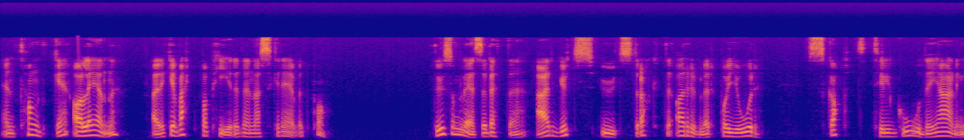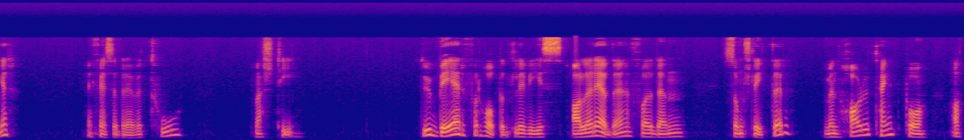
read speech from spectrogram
En tanke alene er ikke verdt papiret den er skrevet på. Du som leser dette, er Guds utstrakte armer på jord, skapt til gode gjerninger. Efeserbrevet 2, vers 10. Du ber forhåpentligvis allerede for den som sliter, men har du tenkt på at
